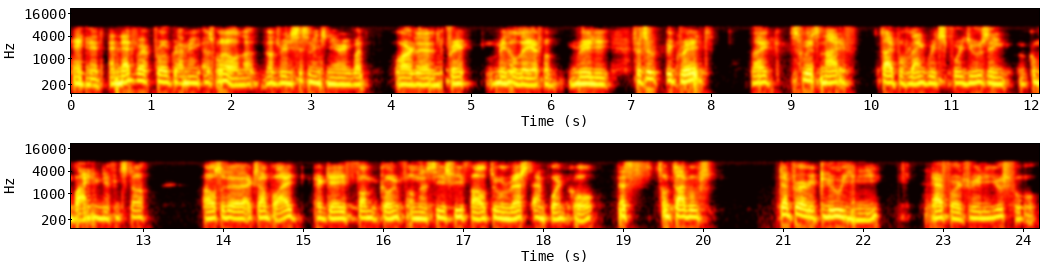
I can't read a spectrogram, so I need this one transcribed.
in it, and network programming as well. Not not really system engineering, but or the, the middle layers, but really. So it's a, a great like Swiss knife type of language for using combining different stuff. Also, the example I, gave from going from a CSV file to a REST endpoint call, that's some type of temporary glue you need. Therefore, it's really useful.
